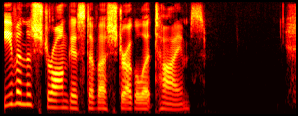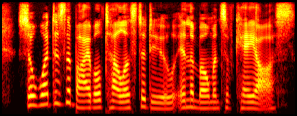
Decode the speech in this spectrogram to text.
Even the strongest of us struggle at times. So, what does the Bible tell us to do in the moments of chaos?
